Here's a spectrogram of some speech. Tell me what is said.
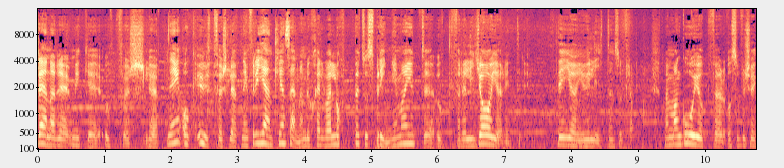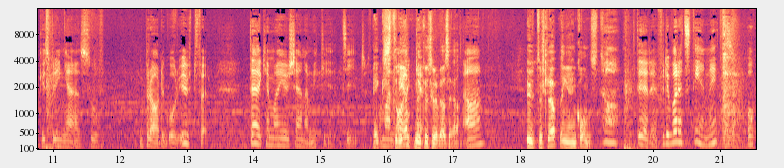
tränade mycket uppförslöpning och utförslöpning. För egentligen sen under själva loppet så springer man ju inte uppför, eller jag gör inte det. Det gör ju eliten såklart. Men man går ju uppför och så försöker springa så bra det går utför. Där kan man ju tjäna mycket tid. Extremt mycket skulle jag vilja säga. Ja. Utförslöpning är en konst. Ja, det är det. För det var rätt stenigt. Och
